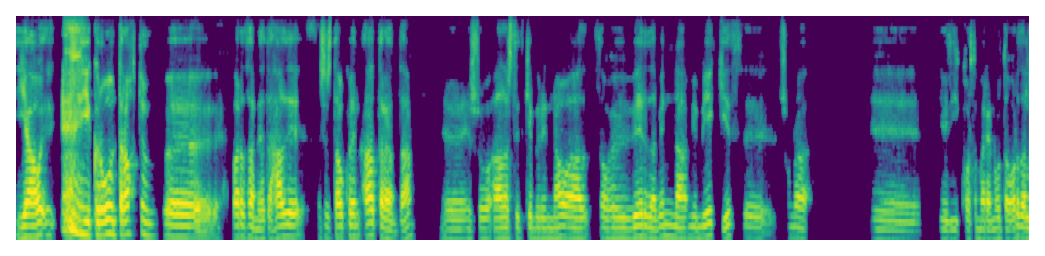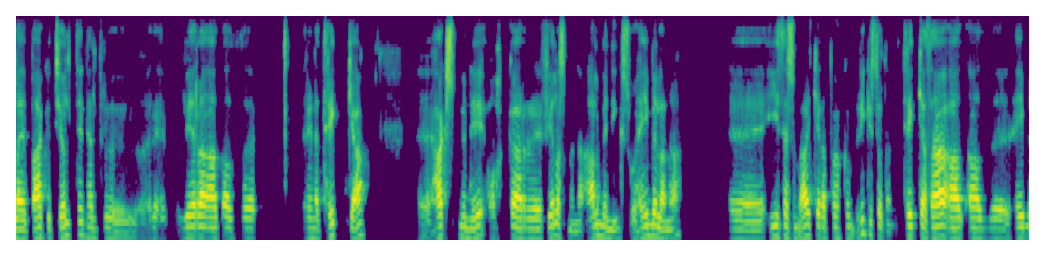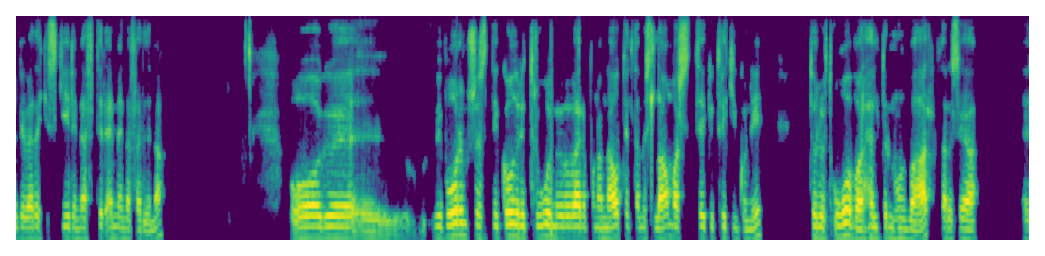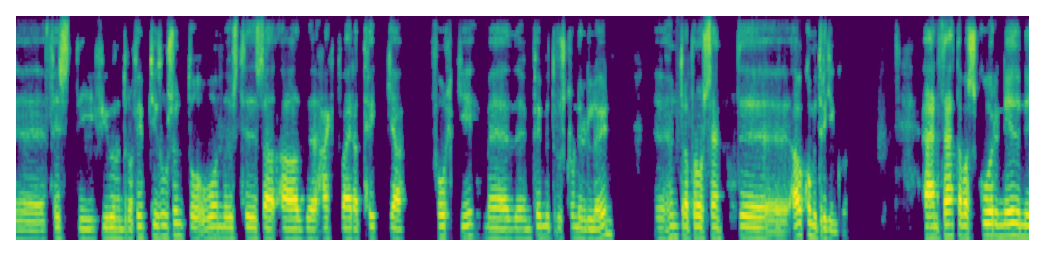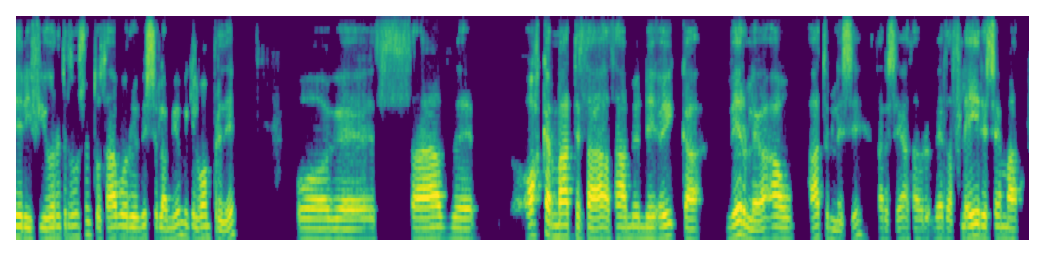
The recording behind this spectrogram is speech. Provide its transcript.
Já, í gróðum dráttum uh, var það þannig. Þetta hafði þessast ákveðin aðdraganda uh, eins og aðarstitt kemur inn á að þá hefur við verið að vinna mjög mikið uh, svona, ég veit ekki hvort að maður er að nota orðalagi baku tjöldin, heldur vera að, að reyna að tryggja hagsmunni okkar félagsmenna, almennings og heimilana Uh, í þessum aðgerapökkum ríkistjóðan. Tryggja það að, að eh, heimili verði ekki skilin eftir enn eina ferðina og uh, við vorum sérst í góður í trúum við værum búin að ná til dæmis lámastekjutryggingunni tölvört ofar heldur en hún var, þar að segja uh, fyrst í 450.000 og vonuðust til þess að, að hægt væri að tryggja fólki með um 500.000 krónir í laun 100% eh, afkomutryggingu. En þetta var skorið niður niður í 400.000 og það voru vissulega mjög mikil vonbriði og e, það, e, okkar matir það að það muni auka verulega á atvinnuleysi, þar að segja að það verða fleiri sem að,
